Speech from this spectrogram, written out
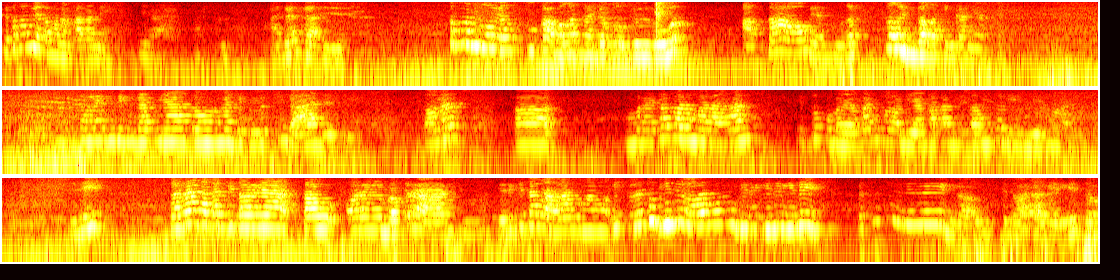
kita kan punya teman angkatan nih ya pasti. Ada nggak nih temen lo yang suka banget ngajak lo gelut atau yang ngeselin banget tingkahnya? Ngeselin tingkatnya atau ngajak gelut sih nggak ada sih. Soalnya eh, mereka marah-marahan kebanyakan kalau di angkatan kita itu diem dieman jadi karena angkatan kita orangnya tahu orangnya baperan jadi kita nggak langsung ngomong ih tuh gini loh lu gini gini gini. Itu gini gini nggak kita orang kayak gitu.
